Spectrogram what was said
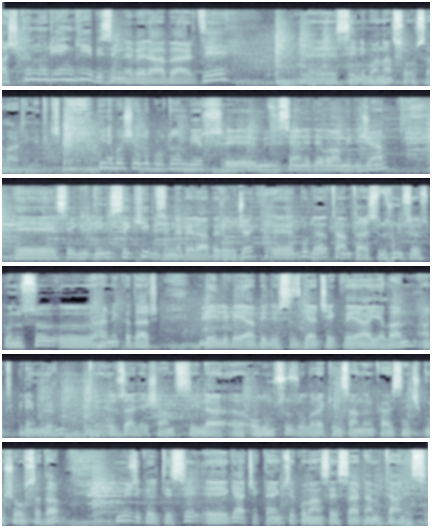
Aşkın Nur Yengi bizimle beraberdi. Ve seni bana sorsalar dinledik. Yine başarılı bulduğum bir e, müzisyenle devam edeceğim. E, sevgili Deniz Seki bizimle beraber olacak. E, burada da tam tersi durum söz konusu. E, her ne kadar belli veya belirsiz, gerçek veya yalan artık bilemiyorum. E, özel yaşantısıyla e, olumsuz olarak insanların karşısına çıkmış olsa da müzik kalitesi e, gerçekten yüksek olan seslerden bir tanesi.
